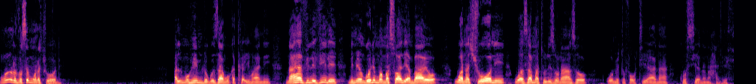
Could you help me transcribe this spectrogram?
Unaona unavyosema wanachuoni. Almuhimu ndugu zangu katika imani na haya vile vile ni miongoni mwa maswali ambayo wanachuoni wa zama tulizo nazo wametofautiana kuhusiana na hadithi.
